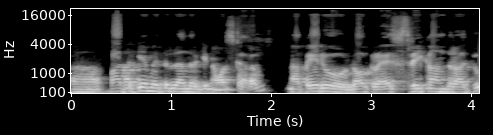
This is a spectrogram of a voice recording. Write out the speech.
ఆ, మిత్రులందరికీ నమస్కారం. నా పేరు doctor S Srikanth Raju.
